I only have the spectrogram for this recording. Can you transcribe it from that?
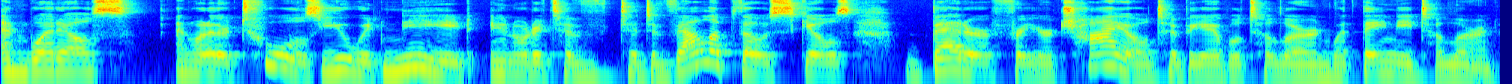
and what else and what other tools you would need in order to, to develop those skills better for your child to be able to learn what they need to learn,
